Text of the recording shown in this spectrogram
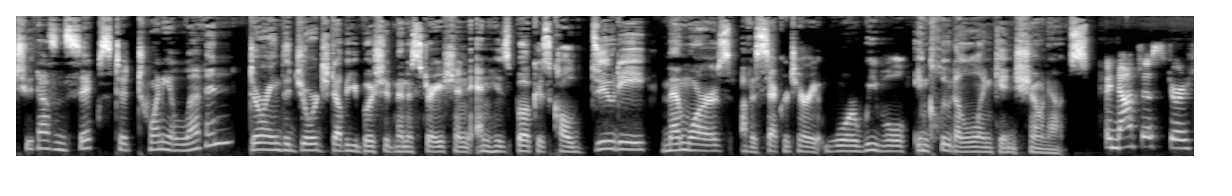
2006 to 2011? During the George W. Bush administration, and his book is called Duty Memoirs of a Secretary at War. We will include a link in show notes. And not just George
